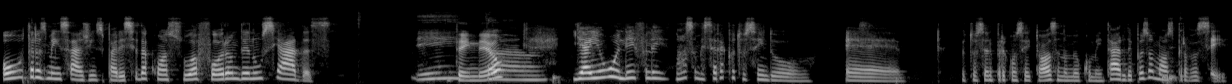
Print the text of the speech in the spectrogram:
outras mensagens parecidas com a sua foram denunciadas. Entendeu? Eita. E aí eu olhei e falei: "Nossa, mas será que eu tô sendo, eh, eu tô sendo preconceituosa no meu comentário? Depois eu mostro pra você".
